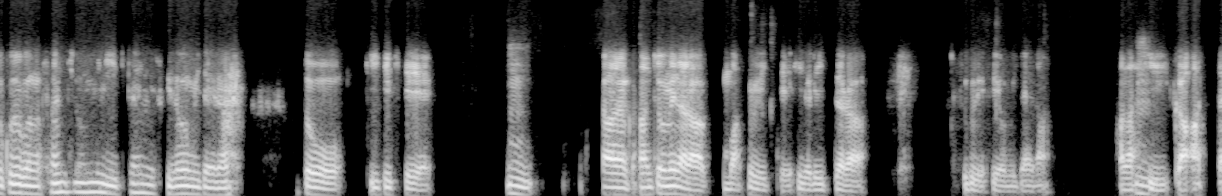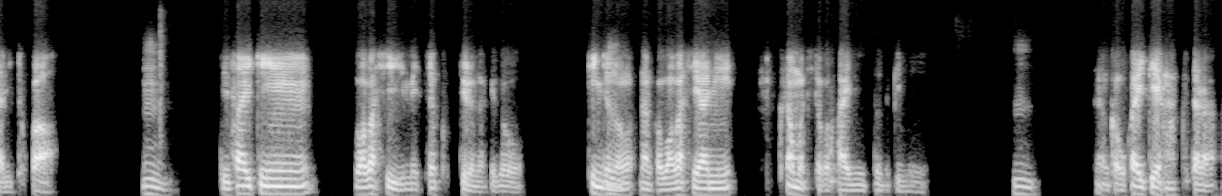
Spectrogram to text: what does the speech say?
どこどこの3丁目に行きたいんですけど、みたいなことを聞いてきて、うん。あ、なんか3丁目ならまっすぐ行って、左行ったらすぐですよ、みたいな話があったりとか、うん。で、最近、和菓子めっちゃ食ってるんだけど、近所うんのなんか和菓子屋に草餅とか買いに行った時に、うん。なんかお会計待ってたら、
